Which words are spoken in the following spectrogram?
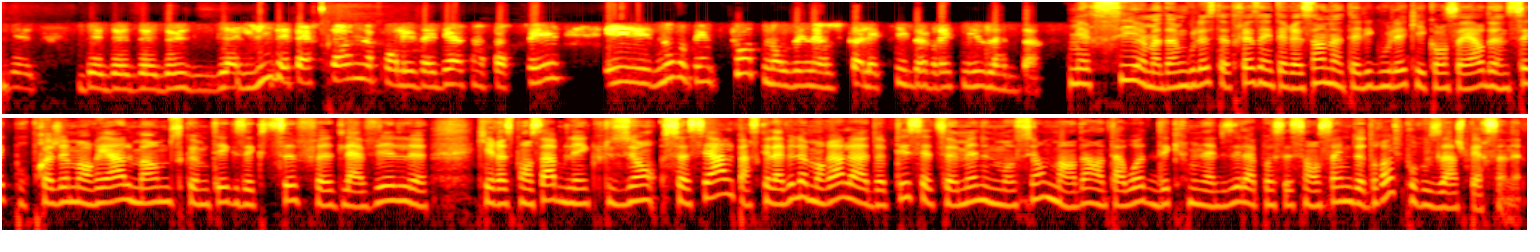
de, de, de, de, la vie des personnes pour les aider à s'en sortir. Et nous, toutes nos énergies collectives devraient être mises là-dedans. Merci, euh, Madame Goulet. C'était très intéressant. Nathalie Goulet, qui est conseillère d'UNSIC pour Projet Montréal, membre du comité exécutif euh, de la ville, euh, qui est responsable de l'inclusion sociale, parce que la ville de Montréal a adopté cette semaine une motion demandant à Ottawa de décriminaliser la possession simple de drogue pour usage personnel.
